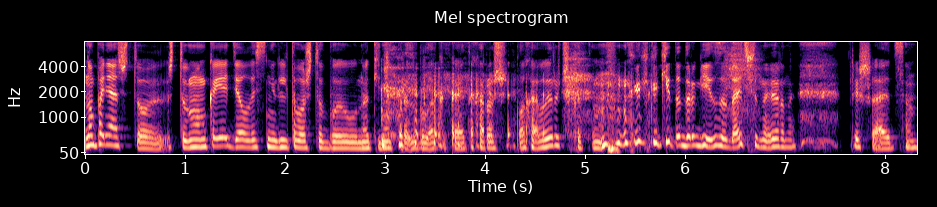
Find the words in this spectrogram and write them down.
Ну, понятно, что, что ММКЕ делалось не для того, чтобы у Nokia Network была какая-то хорошая, плохая выручка. Какие-то другие задачи, наверное, решаются.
